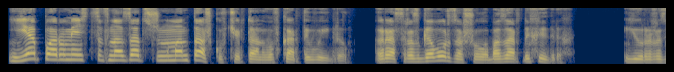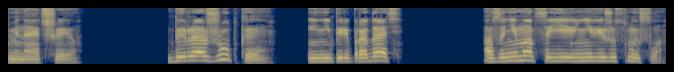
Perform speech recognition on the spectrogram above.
Я пару месяцев назад шиномонтажку в Чертаново в карты выиграл, раз разговор зашел об азартных играх. Юра разминает шею. Дыра жуткая, и не перепродать. А заниматься ею не вижу смысла.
